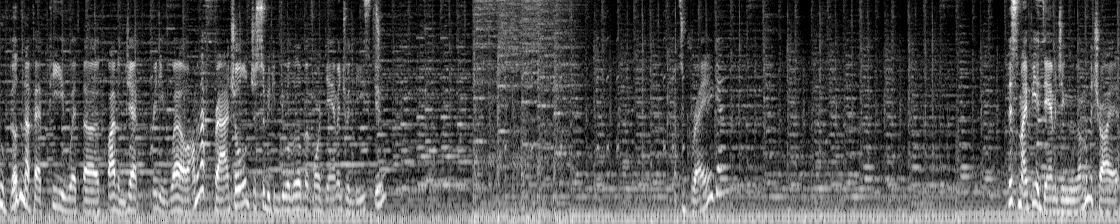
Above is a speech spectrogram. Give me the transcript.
Ooh, building up FP with uh, Clive and Jet pretty well. I'm gonna Fragile just so we can do a little bit more damage with these two. What's Gray again? This might be a damaging move. I'm to try it.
